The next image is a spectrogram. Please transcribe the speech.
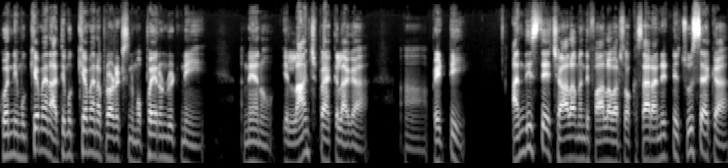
కొన్ని ముఖ్యమైన అతి ముఖ్యమైన ప్రోడక్ట్స్ని ముప్పై రెండుటిని నేను ఈ లాంచ్ ప్యాక్ లాగా పెట్టి అందిస్తే చాలామంది ఫాలోవర్స్ ఒక్కసారి అన్నిటిని చూశాక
